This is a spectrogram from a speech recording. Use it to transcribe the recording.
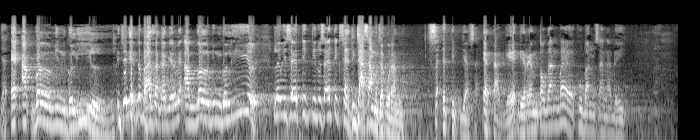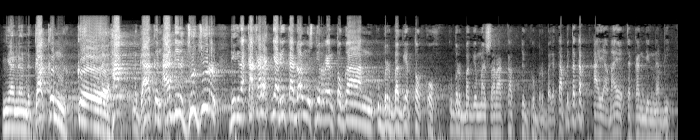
eh agol min golil. Jadi itu bahasa kajian we agol min golil. Lewi seetik tinu seetik seetik jasa muncak kurang seetik jasa. Etage direntogan baik ku bangsa nadei nyana negakan ke hak negakan adil jujur di kakarak nyarita doang gus direntogan ku berbagai tokoh ku berbagai masyarakat ku berbagai tapi tetap ayah baik cek kanjeng nabi.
